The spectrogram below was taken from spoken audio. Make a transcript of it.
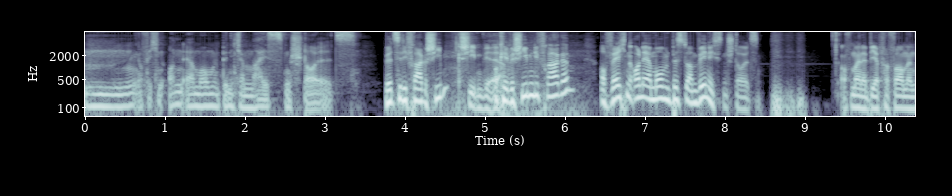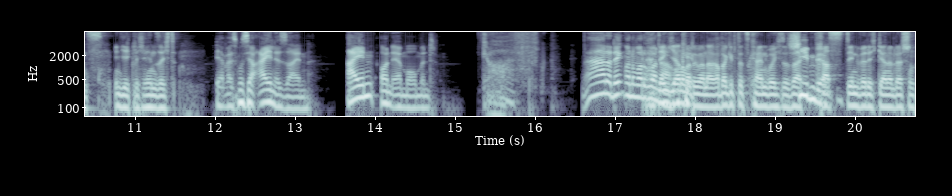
Mm, auf welchen On-Air-Moment bin ich am meisten stolz? Willst du die Frage schieben? Schieben wir. Okay, wir schieben die Frage. Auf welchen On-Air-Moment bist du am wenigsten stolz? Auf meine Bier-Performance in jeglicher Hinsicht. Ja, aber es muss ja eine sein. Ein On-Air-Moment. Ah, da denkt man nochmal drüber Da denke ich auch nach. nochmal Okay. drüber nach, aber gibt jetzt keinen, wo ich so sage, wir. krass, den würde ich gerne löschen.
